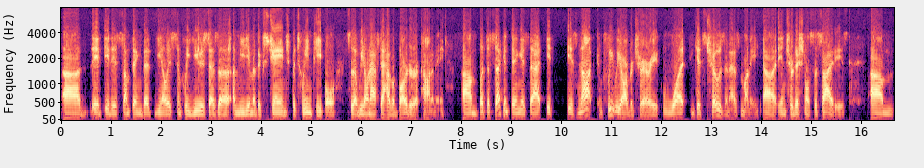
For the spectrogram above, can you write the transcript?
Uh, it, it is something that you know is simply used as a, a, medium of exchange between people, so that we don't have to have a barter economy. Um, but the second thing is that it is not completely arbitrary what gets chosen as money uh, in traditional societies. Um,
